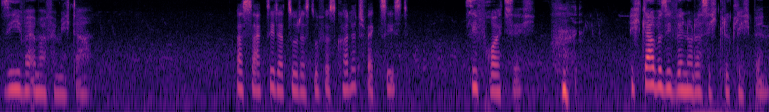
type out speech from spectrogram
sie war immer für mich da. Was sagt sie dazu, dass du fürs College wegziehst? Sie freut sich. ich glaube, sie will nur, dass ich glücklich bin.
